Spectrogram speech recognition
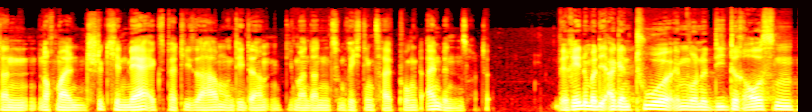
dann nochmal ein Stückchen mehr Expertise haben und die, dann, die man dann zum richtigen Zeitpunkt einbinden sollte. Wir reden über die Agentur, im Grunde die draußen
